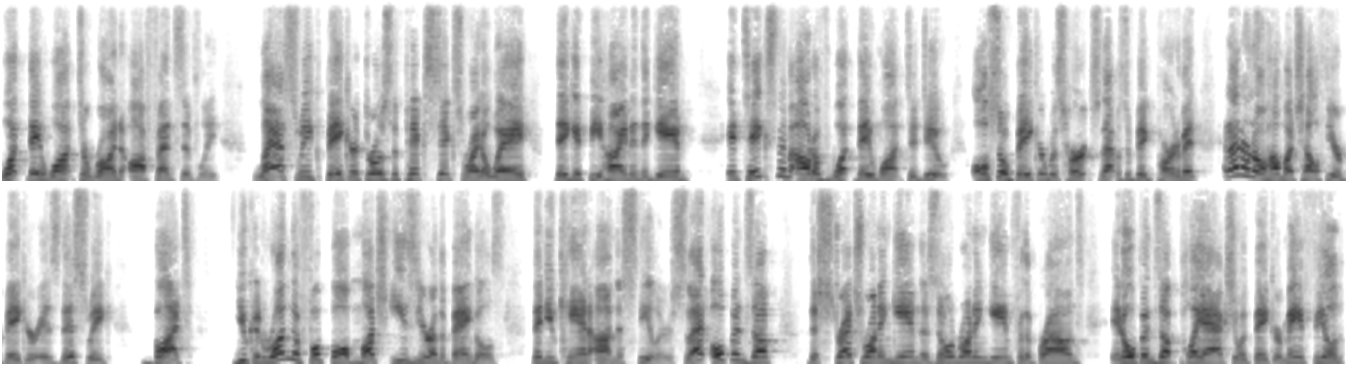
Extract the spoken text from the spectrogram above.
what they want to run offensively. Last week, Baker throws the pick six right away. They get behind in the game. It takes them out of what they want to do. Also, Baker was hurt, so that was a big part of it. And I don't know how much healthier Baker is this week, but you can run the football much easier on the Bengals than you can on the Steelers. So that opens up the stretch running game, the zone running game for the Browns. It opens up play action with Baker Mayfield.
